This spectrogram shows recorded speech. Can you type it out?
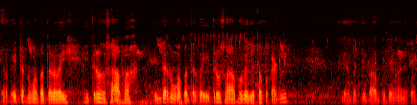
ਕਿਉਂਕਿ ਇੱਧਰ ਨੂੰ ਆ ਬੱਦਲ ਬਈ, ਇੱਧਰੋਂ ਤਾਂ ਸਾਫ਼ ਆ, ਇੱਧਰ ਨੂੰ ਆ ਬੱਦਲ ਬਈ, ਇੱਧਰੋਂ ਸਾਫ਼ ਹੋ ਗਿਆ ਜੇ ਧੁੱਪ ਕੱਢ ਲਈ। ਫਿਰ ਬੱਚੇ ਬਾਬੂ ਦੇਵਾਂਗੇ ਕੁਛ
